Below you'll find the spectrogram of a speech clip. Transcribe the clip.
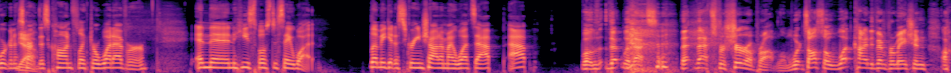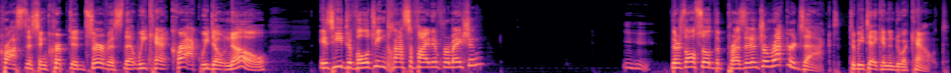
we're going to start Yeah. this conflict or whatever. And then he's supposed to say what? Let me get a screenshot of my WhatsApp app. Well, that, well that's that, that's for sure a problem. It's also what kind of information across this encrypted service that we can't crack, we don't know. Is he divulging classified information? Mm-hmm. There's also the Presidential Records Act to be taken into account.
